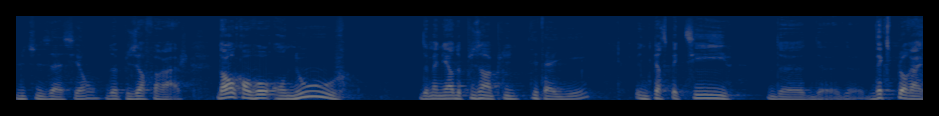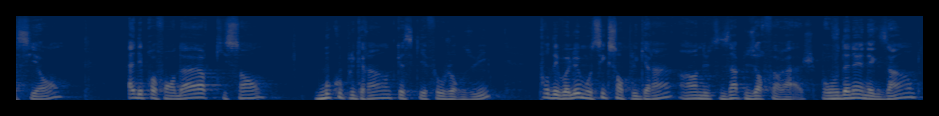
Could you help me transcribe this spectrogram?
l'utilisation de plusieurs forages. Donc, on, ouvre de manière de plus en plus détaillée une perspective d'exploration à des profondeurs qui sont beaucoup plus grandes que ce qui est fait aujourd'hui, pour des volumes aussi qui sont plus grands en utilisant plusieurs forages. Pour vous donner un exemple,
